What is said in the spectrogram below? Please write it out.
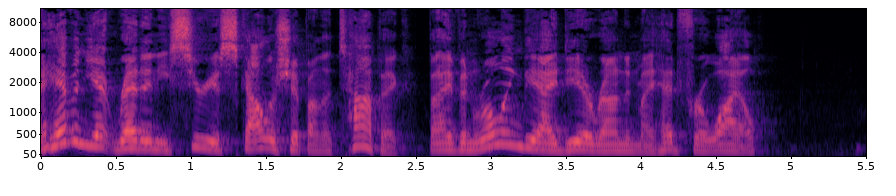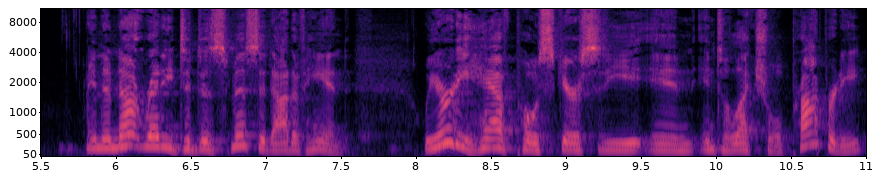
I haven't yet read any serious scholarship on the topic, but I've been rolling the idea around in my head for a while, and I'm not ready to dismiss it out of hand. We already have post scarcity in intellectual property,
